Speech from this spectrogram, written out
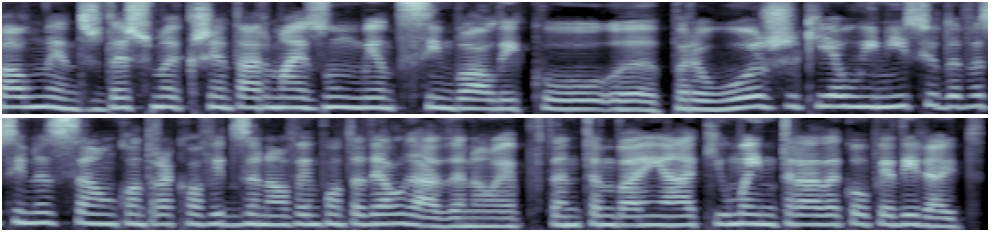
Paulo Mendes, deixe-me acrescentar mais um momento simbólico uh, para hoje, que é o início da vacinação contra a Covid-19 em Ponta Delgada, não é? Portanto, também há aqui uma entrada com o pé direito.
